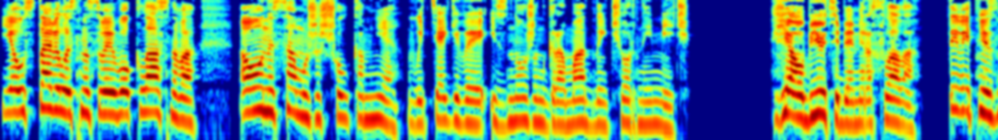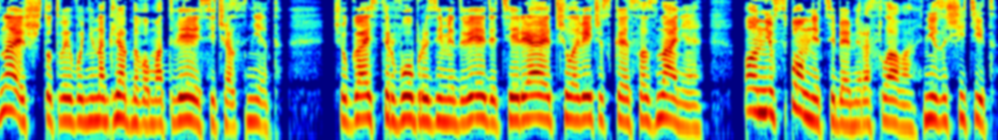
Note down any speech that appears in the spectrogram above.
Я уставилась на своего классного, а он и сам уже шел ко мне, вытягивая из ножен громадный черный меч. «Я убью тебя, Мирослава! Ты ведь не знаешь, что твоего ненаглядного Матвея сейчас нет!» Чугайстер в образе медведя теряет человеческое сознание. Он не вспомнит тебя, Мирослава, не защитит.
